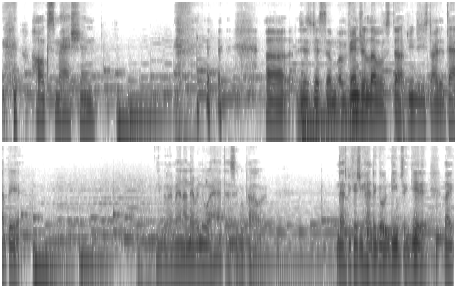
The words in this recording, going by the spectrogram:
Hulk smashing. uh, just just some Avenger level stuff. You you start to tap in. You'd be like, man, I never knew I had that superpower. That's because you had to go deep to get it. Like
